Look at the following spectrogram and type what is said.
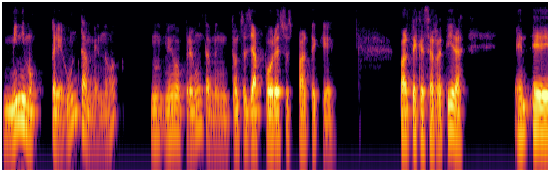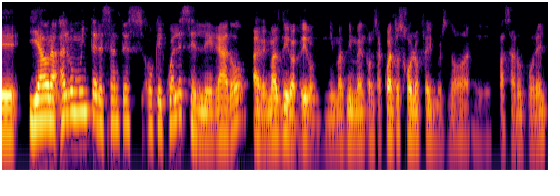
mínimo pregúntame, ¿no? Mínimo pregúntame. Entonces ya por eso es parte que, parte que se retira. Eh, y ahora, algo muy interesante es, ok, ¿cuál es el legado? Además, digo, digo, ni más ni menos, o sea, ¿cuántos Hall of Famers, no? Eh, pasaron por él,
